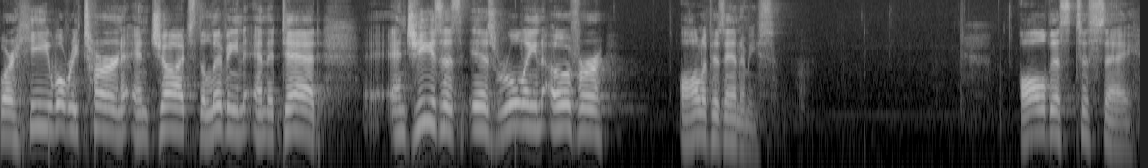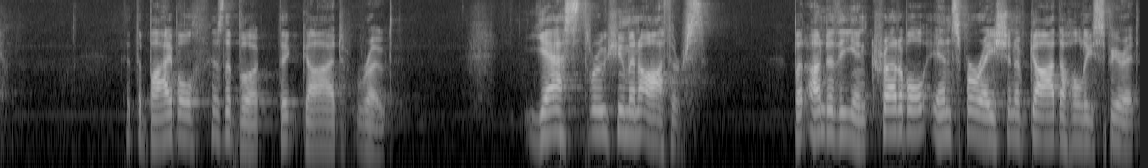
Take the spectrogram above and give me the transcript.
where he will return and judge the living and the dead. And Jesus is ruling over all of his enemies. All this to say that the Bible is the book that God wrote. Yes, through human authors, but under the incredible inspiration of God, the Holy Spirit.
